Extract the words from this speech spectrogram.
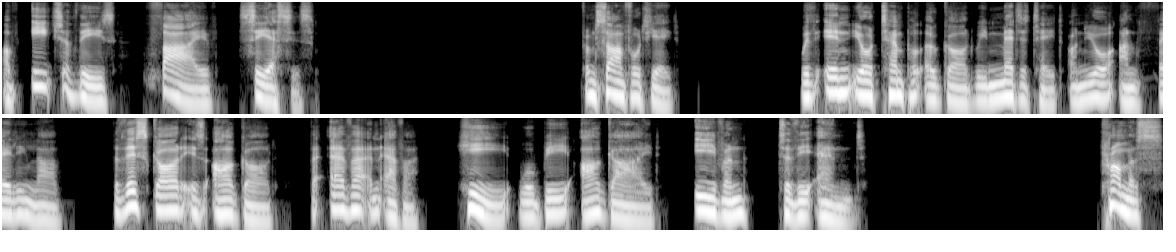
of each of these five CSs. From Psalm 48 Within your temple, O God, we meditate on your unfailing love. For this God is our God for ever and ever. He will be our guide, even to the end. Promise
